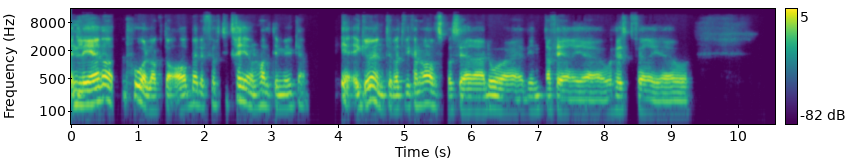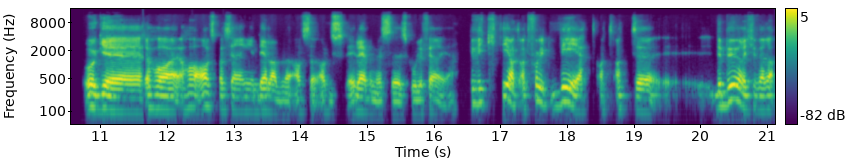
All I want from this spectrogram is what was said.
En lærer er pålagt å arbeide 43,5 timer i uken. Det er grunnen til at vi kan avspasere eh, vinterferie og høstferie og, og eh, ha, ha, avspasering i en del av, av, av elevenes eh, skoleferie. Det er viktig at, at folk vet at, at uh, det bør ikke være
